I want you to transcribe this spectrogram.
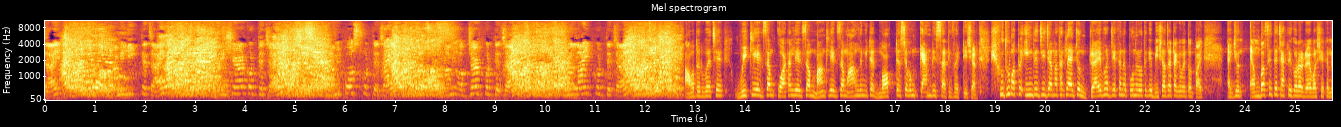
চাই, আমি লিখতে চাই, আমি শেয়ার করতে চাই, আমি পোস্ট করতে চাই, আমি অবজার্ভ করতে চাই, আমি লাইক করতে চাই আমাদের রয়েছে weekly exam quarterly exam monthly exam unlimited mock test এবং ক্যামব্রিজ সার্টিফাইড টিচার শুধুমাত্র ইংরেজি জানা থাকলে একজন ড্রাইভার যেখানে পনেরো থেকে বিশ হাজার টাকা বেতন পায়, একজন অ্যাম্বাসিতে চাকরি করা ড্রাইভার সেখানে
